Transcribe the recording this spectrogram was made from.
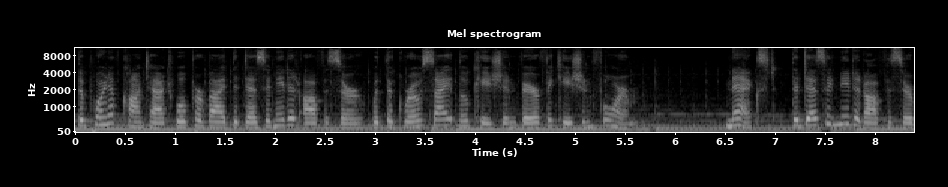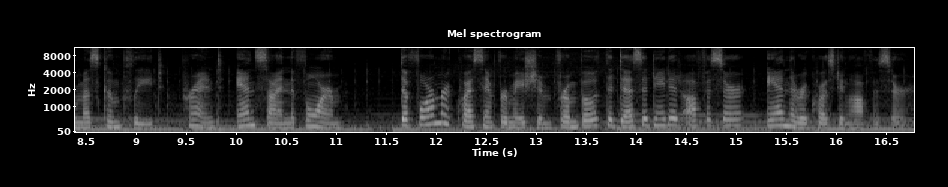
The point of contact will provide the designated officer with the grow site location verification form. Next, the designated officer must complete, print, and sign the form. The form requests information from both the designated officer and the requesting officer.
